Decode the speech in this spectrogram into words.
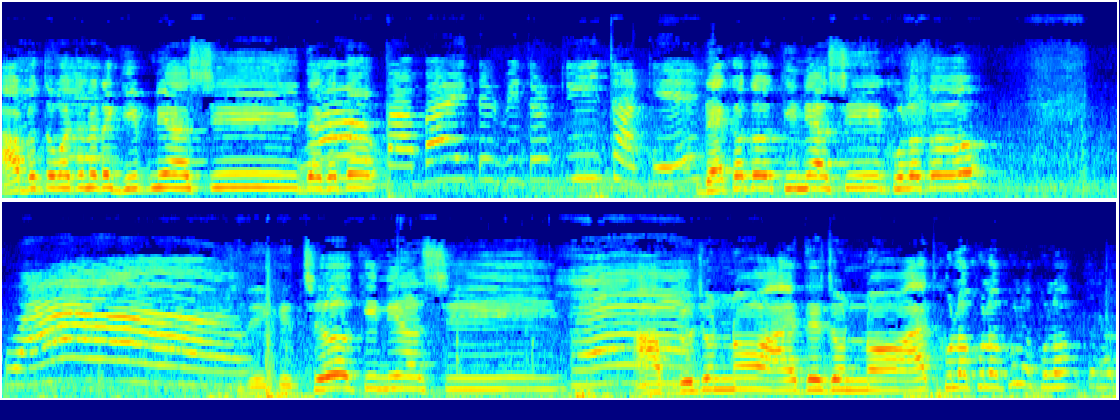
আবু তোমার জন্য একটা গিফট নিয়ে আসছি দেখো তো। বাবা এটার ভিতর কি থাকে? দেখো তো কি নিয়ে আসছি খুলো তো। ওয়াও। দেখেছ কি নিয়ে আসছি? হ্যাঁ। আব্রুর জন্য আয়াতের জন্য। আয়াত খুলো খুলো খুলো খুলো। তোমার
